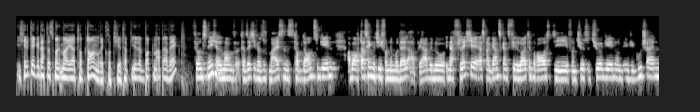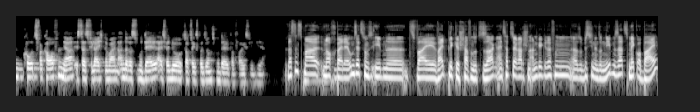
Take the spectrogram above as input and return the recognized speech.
Ich hätte ja gedacht, dass man immer eher Top-Down rekrutiert. Habt ihr Bottom-Up erwägt? Für uns nicht. Also man tatsächlich versucht meistens Top-Down zu gehen. Aber auch das hängt natürlich von dem Modell ab. Ja, wenn du in der Fläche erstmal ganz, ganz viele Leute brauchst, die von Tür zu Tür gehen und irgendwie Gutscheincodes verkaufen, ja, ist das vielleicht nochmal ein anderes Modell, als wenn du Software-Expansionsmodell verfolgst wie wir. Lass uns mal noch bei der Umsetzungsebene zwei Weitblicke schaffen sozusagen. Eins hast du ja gerade schon angegriffen, also ein bisschen in so einem Nebensatz, make or buy.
